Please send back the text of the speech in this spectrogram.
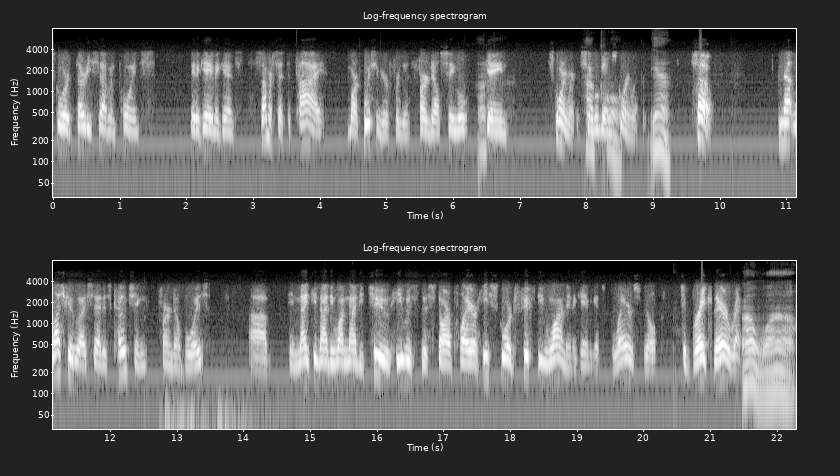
scored 37 points in a game against Somerset to tie Mark Wissinger for the Ferndale single game scoring record, single cool. game scoring record. Yeah. So Matt Lushko, who I said is coaching Ferndale boys, uh, in 1991-92, he was the star player. He scored 51 in a game against Blairsville to break their record. Oh wow!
